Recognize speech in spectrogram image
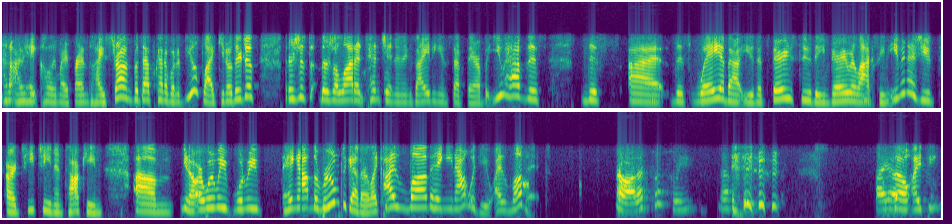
and I hate calling my friends high strung, but that's kind of what it feels like. You know, they're just there's just there's a lot of tension and anxiety and stuff there. But you have this this uh this way about you that's very soothing, very relaxing, even as you are teaching and talking. Um, you know, or when we when we hang out in the room together. Like I love hanging out with you. I love it. Oh, that's so sweet. That's sweet. I, uh, so I think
